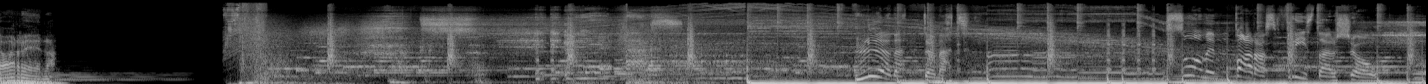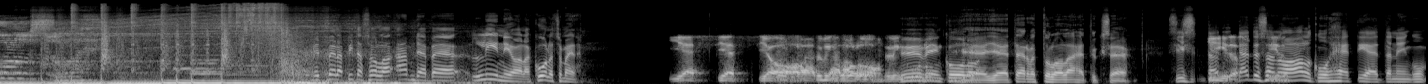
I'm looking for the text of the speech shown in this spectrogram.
Yle Areena. Lyömättömät. Suomen paras freestyle show. Kuuluu sulle. Nyt meillä pitäisi olla MDB-linjoilla. Kuuletko meitä? Yes, yes, joo. Hyvin kuuluu. Hyvin kuuluu. Jee, jee, tervetuloa lähetykseen. Siis täytyy, Kiitos, täytyy sanoa kiitos. alkuun heti, että niinku,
